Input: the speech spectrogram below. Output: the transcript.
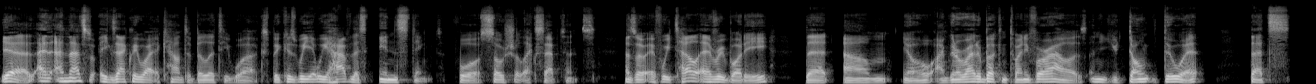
yeah, and, and that's exactly why accountability works because we we have this instinct for social acceptance, and so if we tell everybody that um, you know I'm going to write a book in 24 hours, and you don't do it, that's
